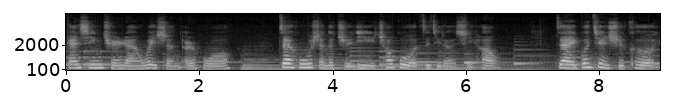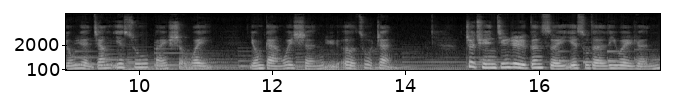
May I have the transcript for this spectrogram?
甘心全然为神而活，在乎神的旨意超过自己的喜好，在关键时刻永远将耶稣摆首位，勇敢为神与恶作战。这群今日跟随耶稣的利未人，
